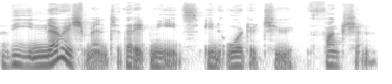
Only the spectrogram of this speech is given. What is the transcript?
the nourishment that it needs in order to function.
